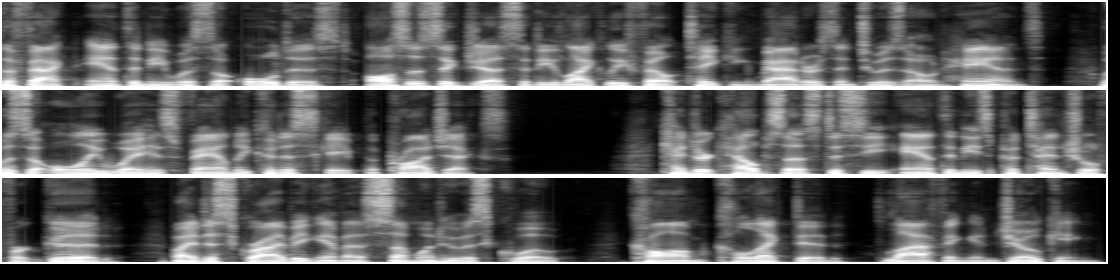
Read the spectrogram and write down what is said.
The fact Anthony was the oldest also suggests that he likely felt taking matters into his own hands was the only way his family could escape the projects. Kendrick helps us to see Anthony's potential for good by describing him as someone who is, quote, calm, collected, laughing, and joking.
